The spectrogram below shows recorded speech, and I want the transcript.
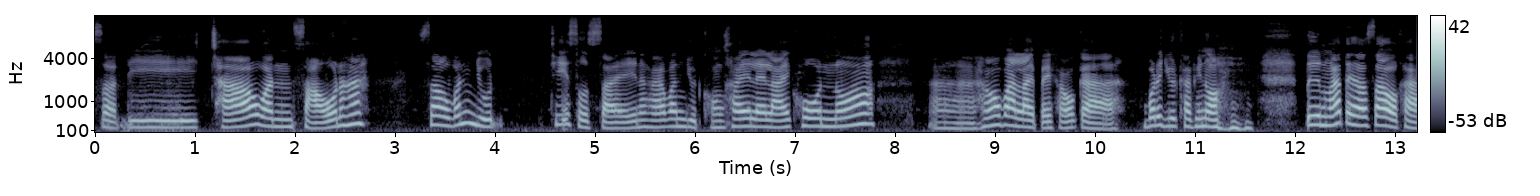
สวัสดีเช้าวันเสาร์นะคะเสาร์วันหยุดที่สดใสนะคะ วันหยุดของใครหลาย ๆ คนเนาะอ่าเฮาบ้านไรไปเขากะบ่ได้หยุดค่ะพี่น้อง ตื่นมาแต่เช้าค่ะ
